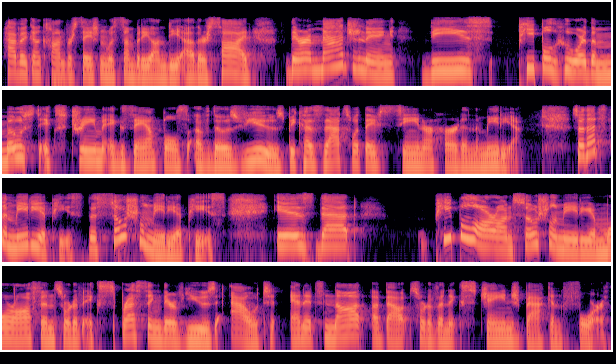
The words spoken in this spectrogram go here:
having a conversation with somebody on the other side, they're imagining these people who are the most extreme examples of those views because that's what they've seen or heard in the media. So that's the media piece. The social media piece is that people are on social media more often sort of expressing their views out, and it's not about sort of an exchange back and forth.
